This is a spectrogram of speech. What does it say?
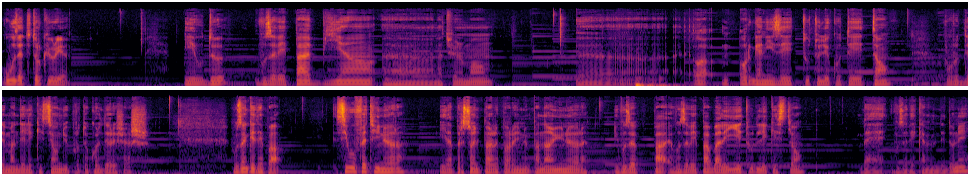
Ou vous êtes trop curieux, et ou deux, vous n'avez pas bien, euh, naturellement, euh, organisé tous les côtés temps pour demander les questions du protocole de recherche. Vous inquiétez pas, si vous faites une heure et la personne parle pendant une heure et vous n'avez pas, pas balayé toutes les questions, ben, vous avez quand même des données,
